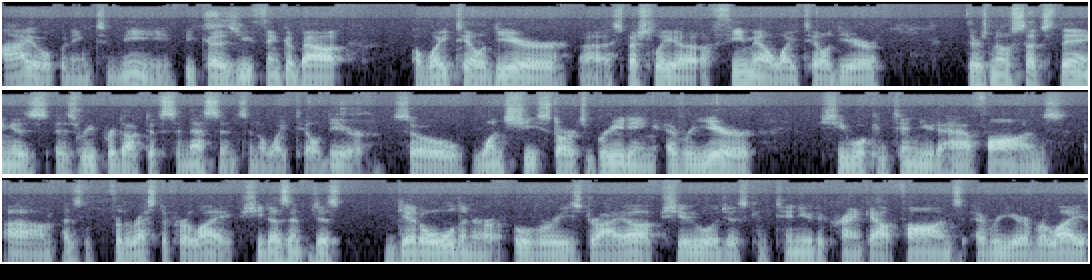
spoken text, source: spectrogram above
eye opening to me because you think about a white-tailed deer, uh, especially a, a female white-tailed deer. There's no such thing as as reproductive senescence in a white-tailed deer. So once she starts breeding every year, she will continue to have fawns um, as for the rest of her life. She doesn't just get old and her ovaries dry up. She will just continue to crank out fawns every year of her life.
